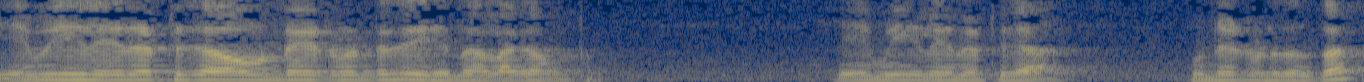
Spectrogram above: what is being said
ఏమీ లేనట్టుగా ఉండేటువంటిది నల్లగా ఉంటుంది. ఏమీ లేనట్టుగా ఉండేటువంటిదంతా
